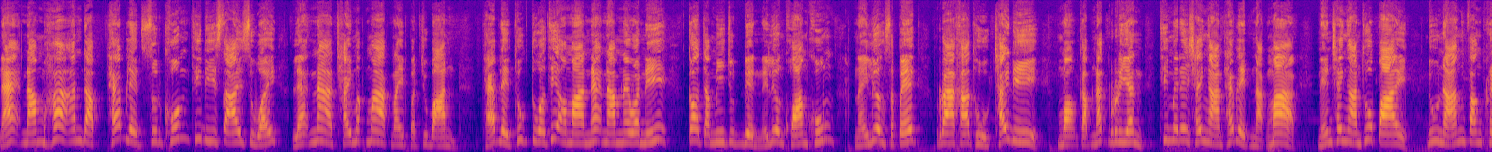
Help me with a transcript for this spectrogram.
แนะนำ 5 อันดับแท็บเล็ตสุดคุ้มที่ดีไซน์สวย และน่าใช้มากๆ ในปัจจุบัน แท็บเล็ตทุกตัวที่เอามาแนะนำในวันนี้ ก็จะมีจุดเด่นในเรื่องความคุ้ม ในเรื่องสเปค ราคาถูกใช้ดี เหมาะกับนักเรียนที่ไม่ได้ใช้งานแท็บเล็ตหนักมาก เน้นใช้งานทั่วไป ดูหนังฟังเพล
